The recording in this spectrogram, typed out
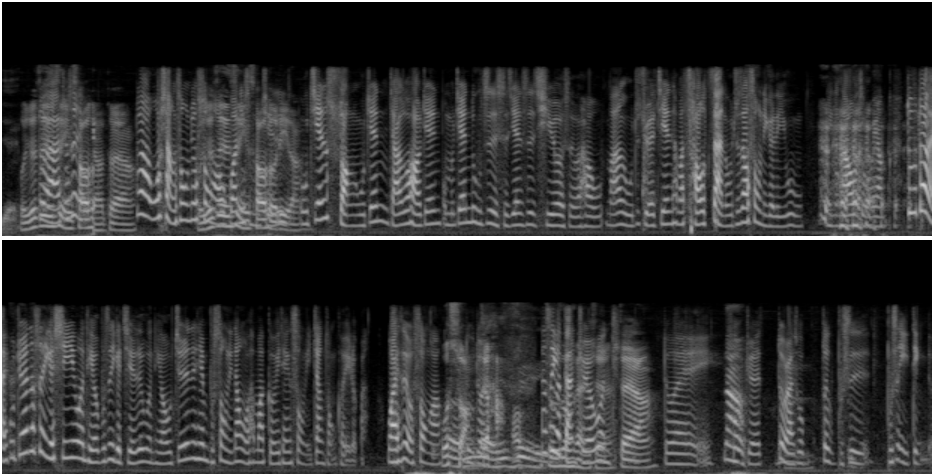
耶！我觉得这对啊就是件事情超合理啊，对啊，对啊，我想送就送啊，我管你什么节日。我今天爽，我今天假如说好，今天我们今天录制的时间是七月二十二号，妈的，我就觉得今天他妈超赞，我就是要送你个礼物，你能拿我怎么样？对不对？我觉得那是一个心意问题，而不是一个节日问题哦。我节日那天不送你，那我他妈隔一天送你，这样总可以了吧？我还是有送啊。我爽对不对就好。那是一个感觉问题对啊，对，那我觉得对我来说，这个不是不是一定的。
